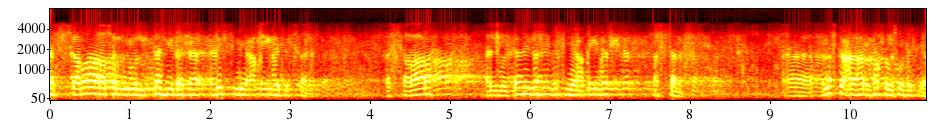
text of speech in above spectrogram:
الشرارة الملتهبة باسم عقيدة السلف. الشرارة الملتهبة باسم عقيدة السلف. نفتح على هذا الفصل نشوف إيش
